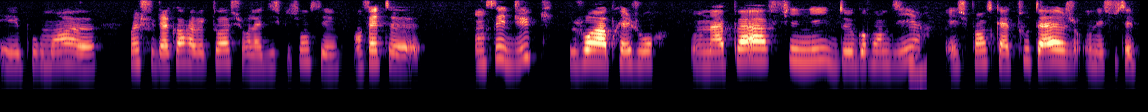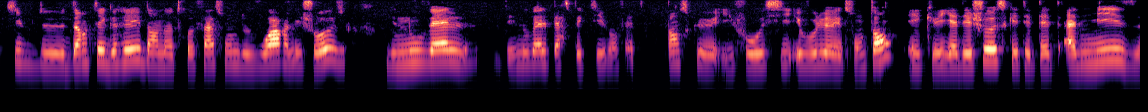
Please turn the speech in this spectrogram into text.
Et pour moi, moi, je suis d'accord avec toi sur la discussion. C'est en fait, on s'éduque jour après jour on n'a pas fini de grandir mm. et je pense qu'à tout âge, on est susceptible d'intégrer dans notre façon de voir les choses des nouvelles, des nouvelles perspectives en fait. Je pense qu'il faut aussi évoluer avec son temps et qu'il y a des choses qui étaient peut-être admises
